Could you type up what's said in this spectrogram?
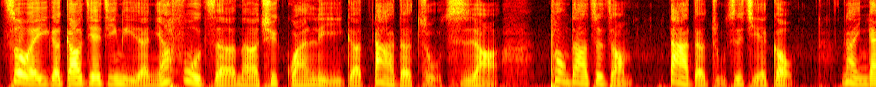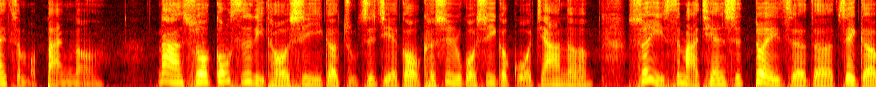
作为一个高阶经理人，你要负责呢去管理一个大的组织啊。碰到这种大的组织结构，那应该怎么办呢？那说公司里头是一个组织结构，可是如果是一个国家呢？所以司马迁是对着的这个。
